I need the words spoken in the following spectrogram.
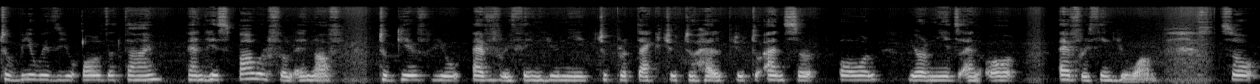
to be with you all the time, and he's powerful enough to give you everything you need to protect you, to help you, to answer all your needs and all everything you want. So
